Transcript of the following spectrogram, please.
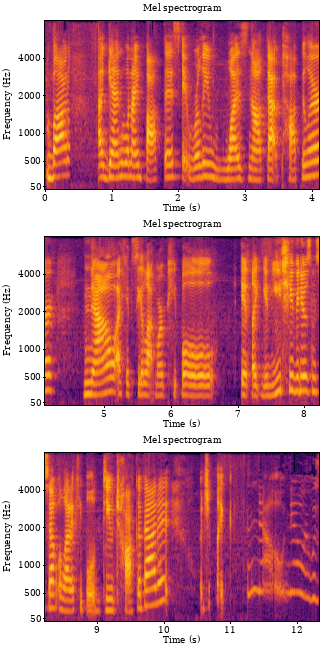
bottle. Again, when I bought this, it really was not that popular. Now I could see a lot more people it like in YouTube videos and stuff, a lot of people do talk about it, which I'm like, no, no, it was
